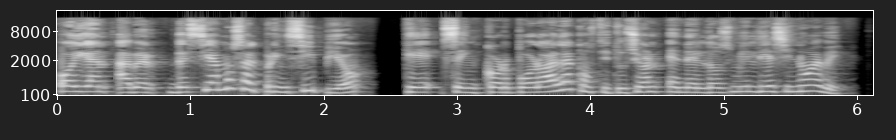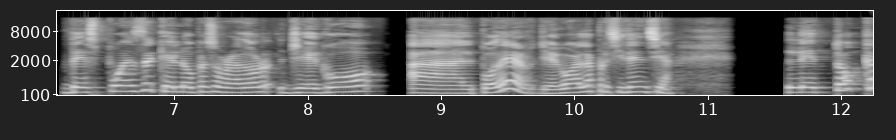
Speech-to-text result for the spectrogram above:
Oigan, a ver, decíamos al principio que se incorporó a la Constitución en el 2019, después de que López Obrador llegó al poder, llegó a la presidencia le toca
